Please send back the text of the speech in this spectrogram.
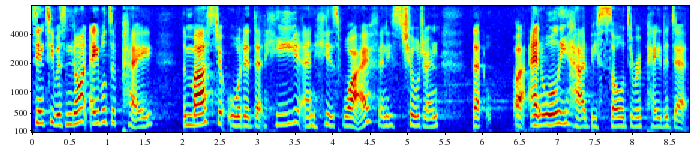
since he was not able to pay, the master ordered that he and his wife and his children that, uh, and all he had be sold to repay the debt.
